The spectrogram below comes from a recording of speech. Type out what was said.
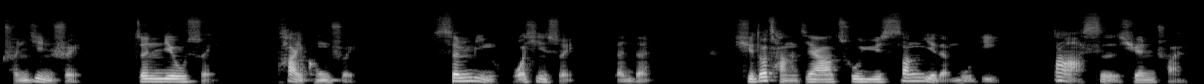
纯净水、蒸馏水、太空水、生命活性水。等等，许多厂家出于商业的目的，大肆宣传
